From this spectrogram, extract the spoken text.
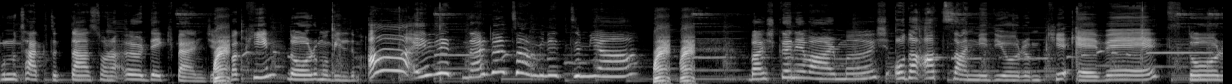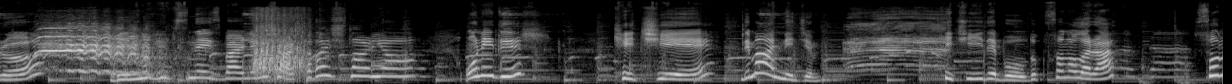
Bunu taktıktan sonra ördek bence. Bakayım doğru mu bildim? Aa evet nereden tahmin ettim ya? Başka ne varmış? O da at zannediyorum ki. Evet doğru. Benim hepsini ezberlemiş arkadaşlar ya. O nedir? Keçi. Değil mi anneciğim? Keçiyi de bulduk. Son olarak Son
